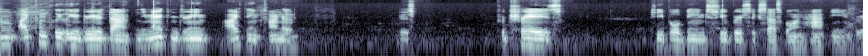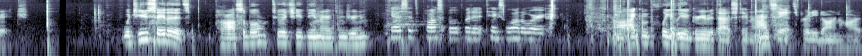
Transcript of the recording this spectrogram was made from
Um, I completely agree with that. The American dream, I think, kind of just portrays people being super successful and happy and rich. Would you say that it's possible to achieve the American dream? Yes, it's possible, but it takes a lot of work. Uh, I completely agree with that statement. I'd say it's pretty darn hard.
